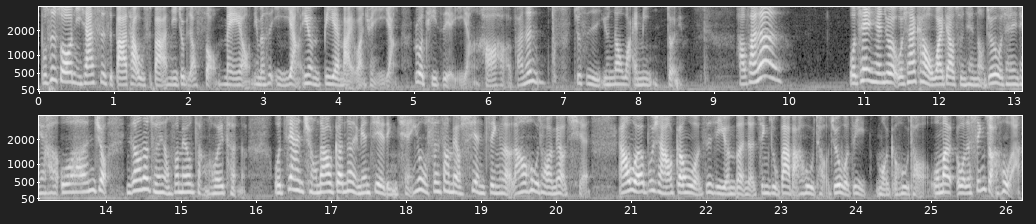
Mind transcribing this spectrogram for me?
不是说你现在四十八，他五十八，你就比较瘦，没有，你们是一样，因为 B M I 完全一样，如果体脂也一样，好好，反正就是 you know what I mean，对，好，反正。我前几天就，我现在看我歪掉存钱筒，就是我前几天很我很久，你知道那存钱筒上面又长灰尘了。我竟然穷到要跟那里面借零钱，因为我身上没有现金了，然后户头也没有钱，然后我又不想要跟我自己原本的金主爸爸户头，就是我自己某一个户头，我们我的新转户啊，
